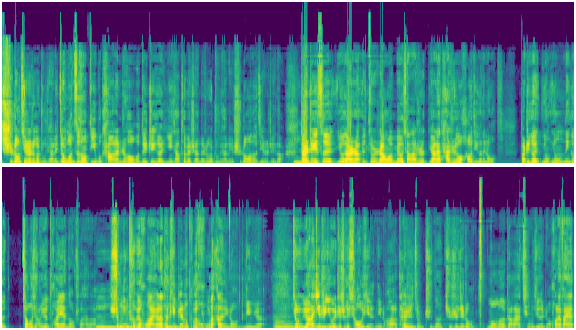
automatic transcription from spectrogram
始终记着这个主旋律。就是我自从第一部看完了之后，我对这个印象特别深的这个主旋律，始终我都记着这段。但是这一次有点让，就是让我没有想到是，原来它是有好几个那种，把这个用用那个。交响乐团演奏出来的，声音特别宏大。原来它可以变成特别宏大的那种音乐，嗯，就原来一直以为这是个小品，你知道吧？它是就只能只是这种默默的表达情绪的这种。后来发现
